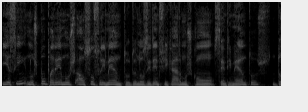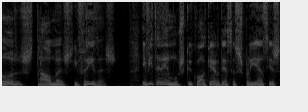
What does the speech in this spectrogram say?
e assim nos pouparemos ao sofrimento de nos identificarmos com sentimentos, dores, traumas e feridas. Evitaremos que qualquer dessas experiências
